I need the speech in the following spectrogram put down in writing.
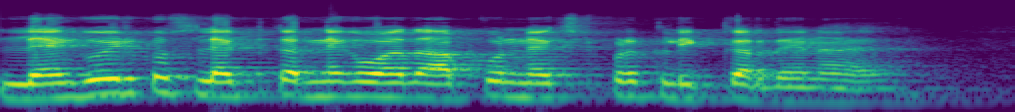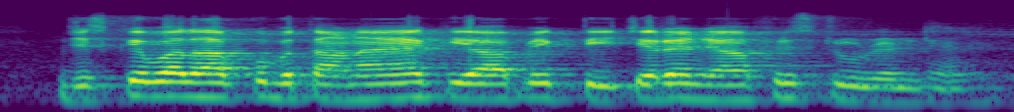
लैंग्वेज को सिलेक्ट करने के बाद आपको नेक्स्ट पर क्लिक कर देना है, जिसके बाद आपको बताना है कि आप एक टीचर हैं या फिर स्टूडेंट हैं।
